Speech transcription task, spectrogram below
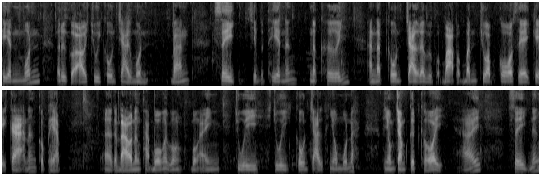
ធានមុនឬក៏ឲ្យជួយកូនចៅមុន បានសេកជាប្រធាននឹងនឹកឃើញអាណិតកូនចៅដែលវាពិបាកបបិនជាប់កស្រែកកេកាហ្នឹងក៏ប្រាប់ កណ្ដៅនឹងថាបងអើយបងបងឯងជួយជួយកូនចៅខ្ញុំមុនណាខ្ញុំចាំគិតក្រោយហើយសេកនឹង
